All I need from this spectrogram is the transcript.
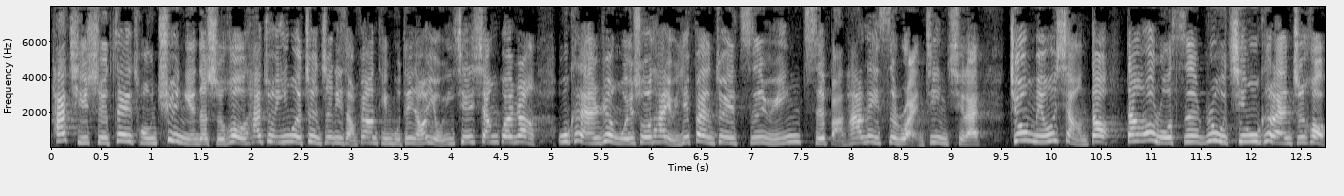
他其实在从去年的时候，他就因为政治立场非常挺普丁，然后有一些相关让乌克兰认为说他有一些犯罪之余，因此把他类似软禁起来。就没有想到，当俄罗斯入侵乌克兰之后，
